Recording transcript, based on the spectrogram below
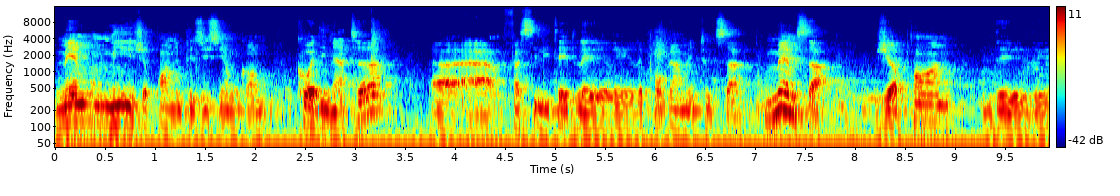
Même je prends une position comme coordinateur, euh, faciliter les programmes et tout ça. Même ça, j'apprends des, des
